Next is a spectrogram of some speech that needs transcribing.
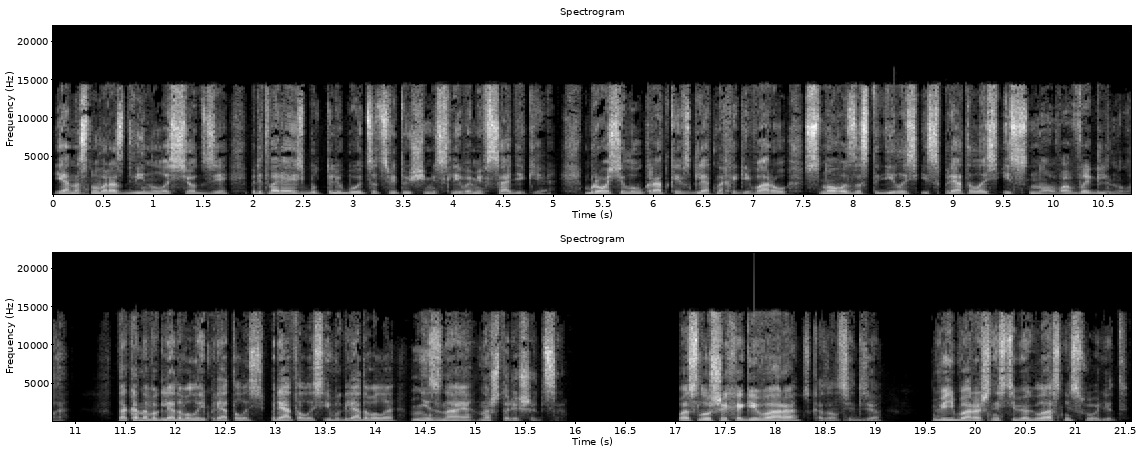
и она снова раздвинула сёдзи, притворяясь, будто любуется цветущими сливами в садике. Бросила украдкой взгляд на Хагивару, снова застыдилась и спряталась, и снова выглянула. Так она выглядывала и пряталась, пряталась и выглядывала, не зная, на что решиться. Послушай, Хагивара, сказал Сидзё, ведь барышня с тебя глаз не сводит.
